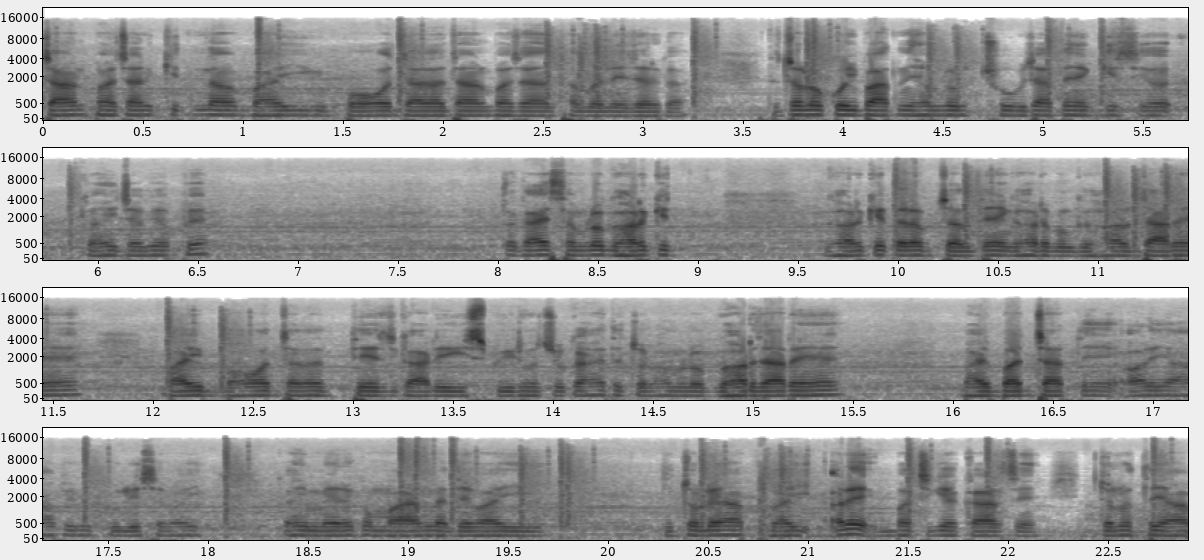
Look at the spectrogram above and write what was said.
जान पहचान कितना, भाई, बहुत ज़्यादा जान पहचान था मैनेजर का। तो चलो कोई बात नहीं, हम लोग छुप जाते हैं किसी कहीं जगह पे। तो गाइस हम लोग घर की घर की तरफ़ चलते हैं, घर घर जा रहे हैं। भाई, बहुत ज़्यादा तेज़ गाड़ी स्पीड हो चुका है तो चलो हम लोग घर जा रहे हैं। भाई, बच जाते हैं। और यहाँ पे भी पुलिस है भाई। कहीं मेरे को मार ना दे भाई। तो चलो यहाँ पे भाई अरे, बच गया कार से। चलो तो यहाँ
